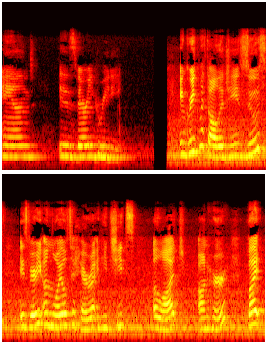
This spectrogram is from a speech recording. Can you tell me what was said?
and is very greedy. In Greek mythology, Zeus is very unloyal to Hera and he cheats a lot on her. But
